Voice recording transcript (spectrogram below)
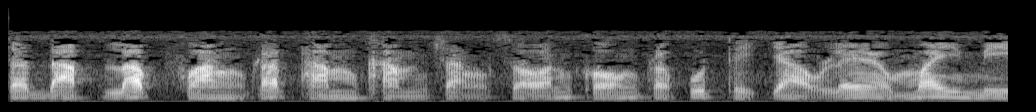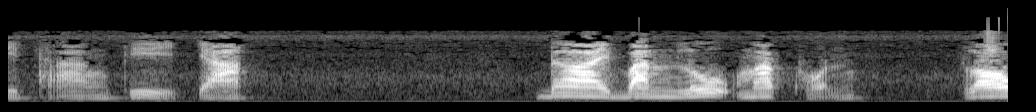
สดับรับฟังพระธรรมคำสั่งสอนของพระพุทธเจ้าแล้วไม่มีทางที่จะได้บรรลุมรรคผล เพราะ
